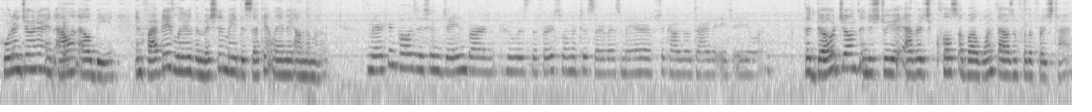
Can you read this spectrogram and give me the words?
Gordon Jr., and Alan L. Bean. And five days later, the mission made the second landing on the moon. American politician Jane Byrne, who was the first woman to serve as mayor of Chicago, died at age 81. The Dow Jones industry averaged close above 1,000 for the first time.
